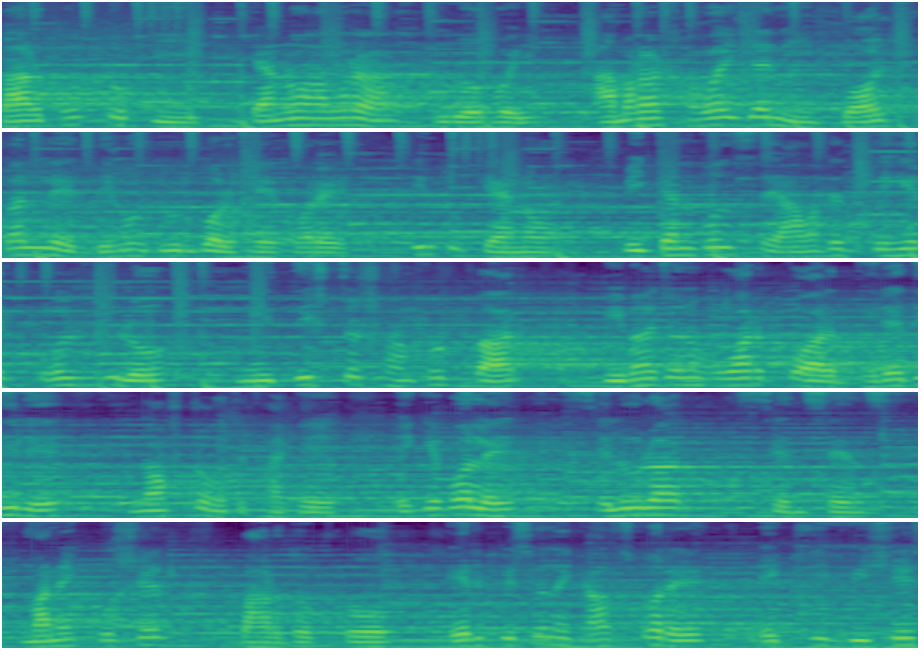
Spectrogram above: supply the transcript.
বার্ধক্য কি? কেন আমরা বুড়ো হই? আমরা সবাই জানি বয়স বাড়লে দেহ দুর্বল হয়ে পড়ে। কিন্তু কেন? বিজ্ঞান বলছে আমাদের দেহের কোষগুলো নির্দিষ্ট সংখ্যকবার বিভাজন হওয়ার পর ধীরে ধীরে নষ্ট হতে থাকে। একে বলে সেলুলার সেনসেন্স মানে কোষের বার্ধক্য। এর পিছনে কাজ করে একটি বিশেষ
